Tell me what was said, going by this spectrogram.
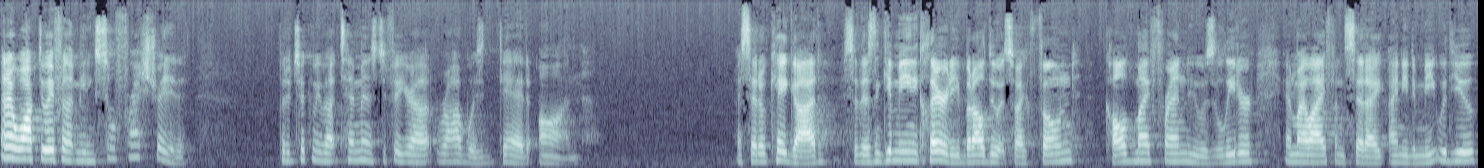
And I walked away from that meeting so frustrated. But it took me about 10 minutes to figure out Rob was dead on. I said, okay, God. I said, doesn't give me any clarity, but I'll do it. So I phoned, called my friend who was a leader in my life, and said, I, I need to meet with you.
